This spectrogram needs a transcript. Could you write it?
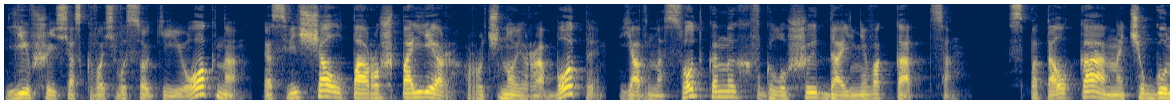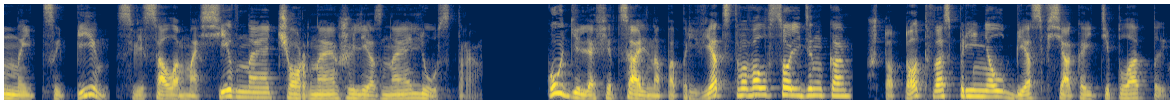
лившийся сквозь высокие окна, освещал пару шпалер ручной работы, явно сотканных в глуши дальнего катца. С потолка на чугунной цепи свисала массивная черная железная люстра. Кугель официально поприветствовал Сольденко, что тот воспринял без всякой теплоты.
